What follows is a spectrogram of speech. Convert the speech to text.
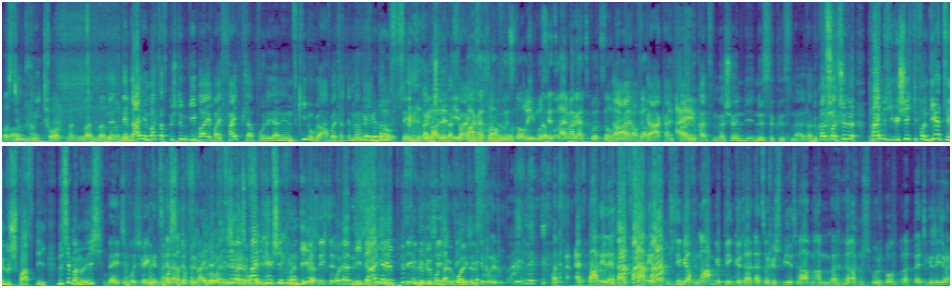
aus dem Oh Mann. Pre-Talk. Mann, Mann, Mann, Der, Mann. der. Daniel macht das bestimmt wie bei, bei Fight Club, wo der dann ins Kino gearbeitet hat und immer irgendwelche Ja, genau. Bums-Szenen so Leute, reingeschnitten hat die Sekunde. So. Baggerschaufel-Story muss jetzt einmal ganz kurz noch Nein, einmal. auf noch- gar keinen Fall. Ey, Du kannst mir schön die Nüsse küssen, Alter. Du kannst mal eine schöne peinliche Geschichte von dir erzählen, du Spasti. Nicht immer nur ich. Welche, wo ich wegen den Tellern frei- wo- Erzähl mal eine peinliche Geschichte von dir. Oder wie Daniel den Geschichte- runtergerollt ist. Als Daniel, als Daniel Heppenstein mir auf den Arm gepinkelt hat, als wir gespielt haben am, äh, am Schulhof oder welche Geschichte?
